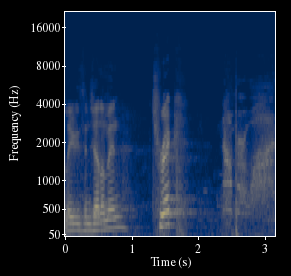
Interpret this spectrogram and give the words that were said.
Ladies and gentlemen, trick number one.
